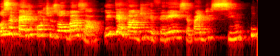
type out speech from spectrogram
você pede o cortisol basal. O intervalo de referência vai de 5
